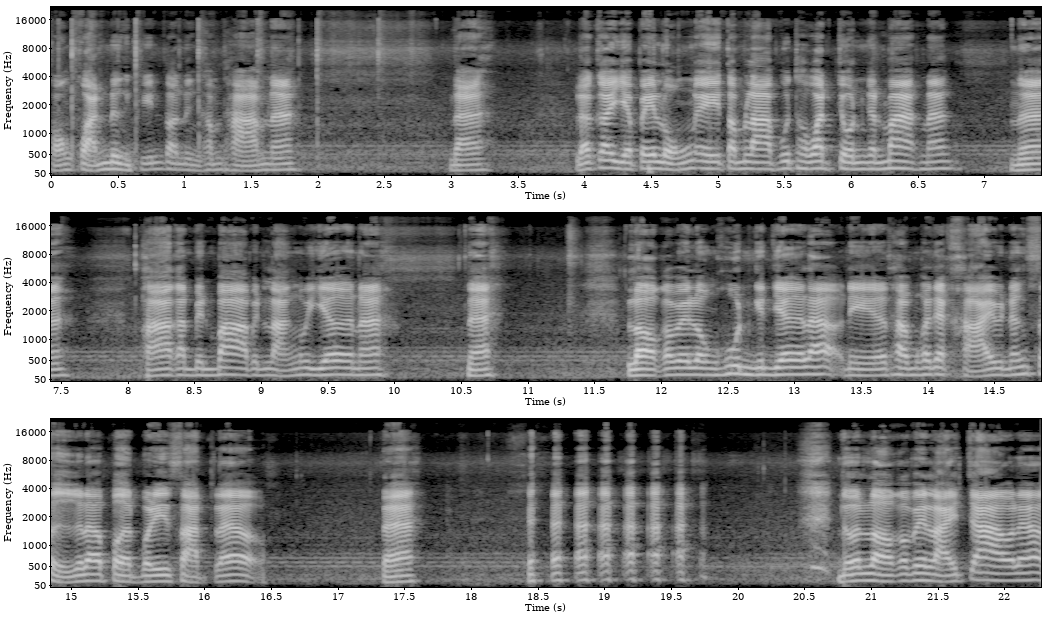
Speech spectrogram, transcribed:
ของขวัญหนึ่งชิ้นต่อหนึ่งคำถามนะนะ แล้วก็อย่าไปหลงไอ้ตำราพุทธวจนกันมากนะนะ พากันเป็นบ้าเป็นหลังไปเยอะนะนะหลอกกันไปลงหุ้นกันเยอะแล้ว นี่ทำเขาจะขายเป็นหนังสือแล้วเปิดบริษัทแล้ว นะ โดนหลอกกันไปหลายเจ้าแล้ว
